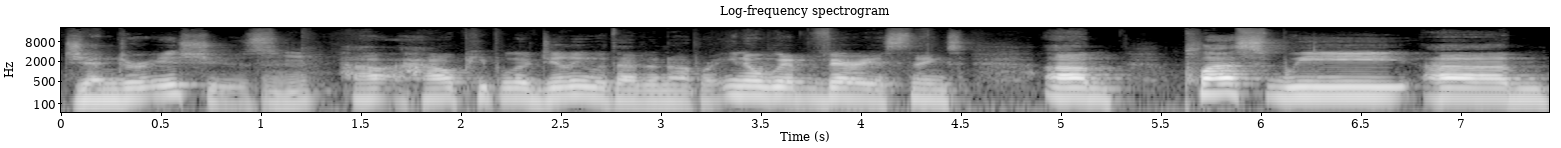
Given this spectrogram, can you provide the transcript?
gender issues, Mm-hmm. how, how people are dealing with that in opera. You know, we have various things. Um, plus, we, um,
